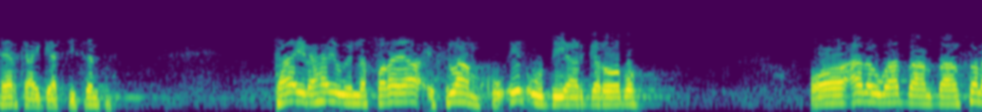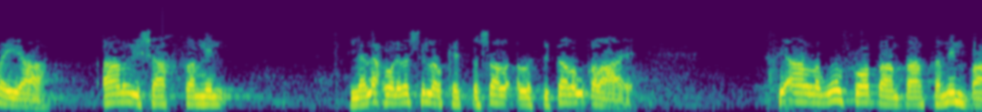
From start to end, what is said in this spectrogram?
heerka ay gaadhsiisantahay taa ilaahay uu ina faray islaamku inuu diyaar garoobo. Oo cadowgaa daandaansanayaa aanu ishaaksanin ila lax waliba shilalka isbitaal lagu qalaaye. Si aan laguu soo daandaansaninba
